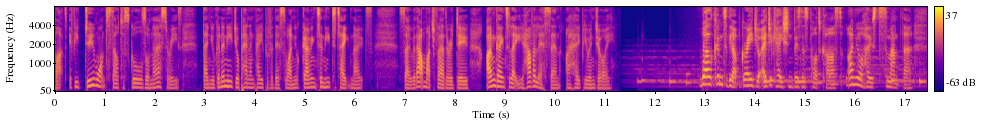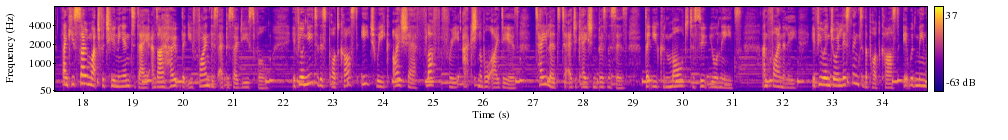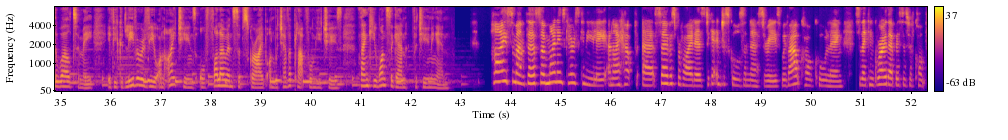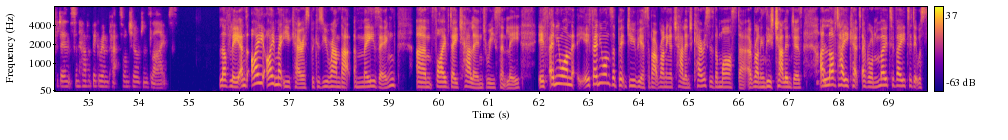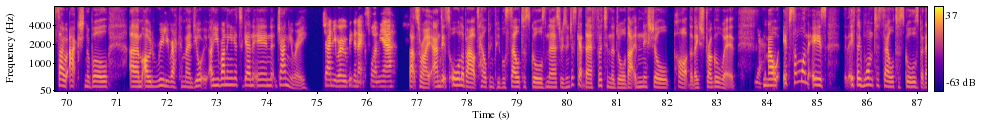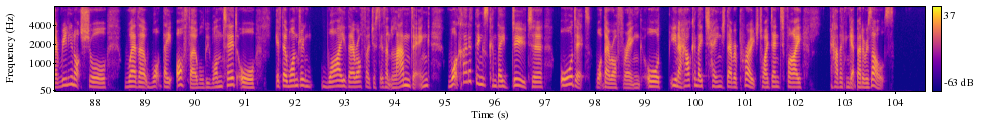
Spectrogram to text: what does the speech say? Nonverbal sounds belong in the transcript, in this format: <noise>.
But if you do want to sell to schools or nurseries, then you're going to need your pen and paper for this one. You're going to need to take notes. So without much further ado, I'm going to let you have a listen. I hope you enjoy. Welcome to the Upgrade Your Education Business podcast. I'm your host, Sumantha. Thank you so much for tuning in today, and I hope that you find this episode useful. If you're new to this podcast, each week I share fluff free, actionable ideas tailored to education businesses that you can mold to suit your needs. And finally, if you enjoy listening to the podcast, it would mean the world to me if you could leave a review on iTunes or follow and subscribe on whichever platform you choose. Thank you once again for tuning in. Hi, Sumantha. So, my name's Cerys Keneally, and I help uh, service providers to get into schools and nurseries without cold calling so they can grow their business with confidence and have a bigger impact on children's lives. Lovely. And I I met you, Cerys, because you ran that amazing um, five day challenge recently. If anyone if anyone's a bit dubious about running a challenge, Cerys is the master at running these challenges. I <laughs> loved how you kept everyone motivated. It was so actionable. Um, I would really recommend. you are you running it again in January? January will be the next one. Yeah. That's right. And it's all about helping people sell to schools, nurseries, and just get their foot in the door, that initial part that they struggle with. Yeah. Now, if someone is, if they want to sell to schools, but they're really not sure whether what they offer will be wanted, or if they're wondering why their offer just isn't landing, what kind of things can they do to audit what they're offering? Or, you know, how can they change their approach to identify how they can get better results?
